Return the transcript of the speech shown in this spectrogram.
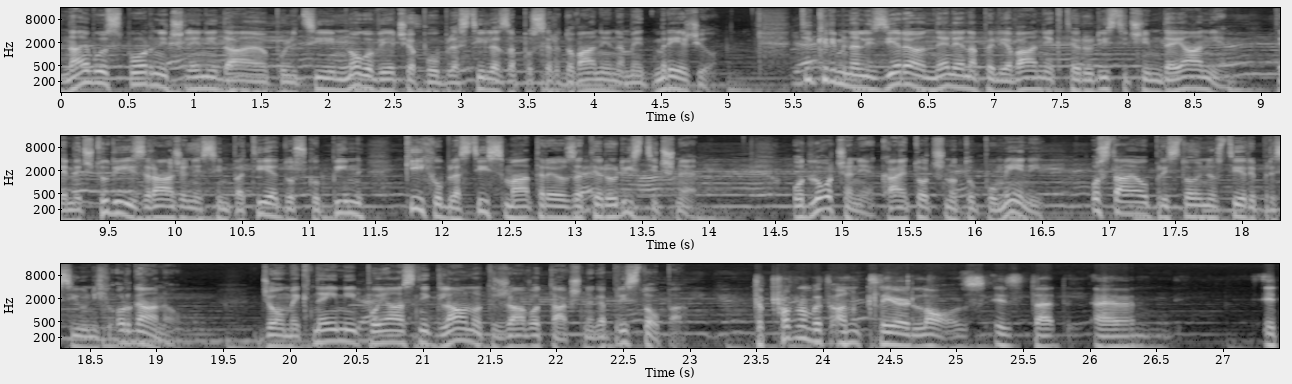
Najbolj sporni členi dajo policiji mnogo večja pooblastila za posredovanje na medmrežju. Ti kriminalizirajo ne le napeljevanje k terorističnim dejanjem, temveč tudi izražanje simpatije do skupin, ki jih oblasti smatrajo za teroristične. Odločanje, kaj točno to pomeni, ostaja v pristojnosti represivnih organov. Joe McNamee pojasni glavno težavo takšnega pristopa. The problem with unclear laws is that um, it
